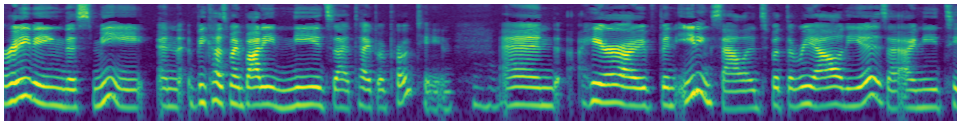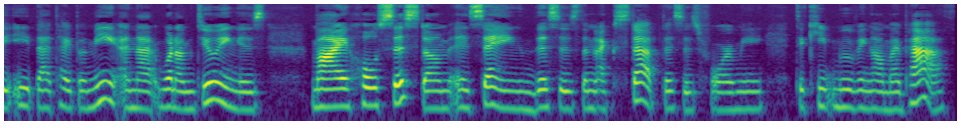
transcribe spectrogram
craving this meat, and because my body needs that type of protein. And here I've been eating salads, but the reality is I, I need to eat that type of meat, and that what I'm doing is my whole system is saying this is the next step, this is for me to keep moving on my path.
